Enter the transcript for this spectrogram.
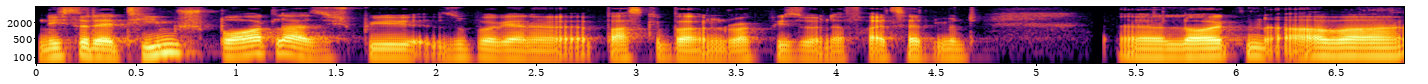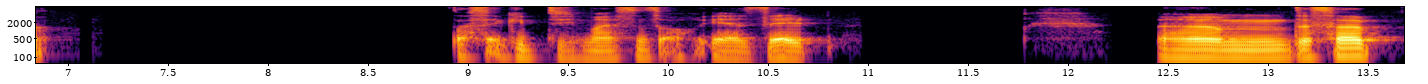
nicht so der Teamsportler. Also ich spiele super gerne Basketball und Rugby so in der Freizeit mit äh, Leuten, aber das ergibt sich meistens auch eher selten. Ähm, deshalb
